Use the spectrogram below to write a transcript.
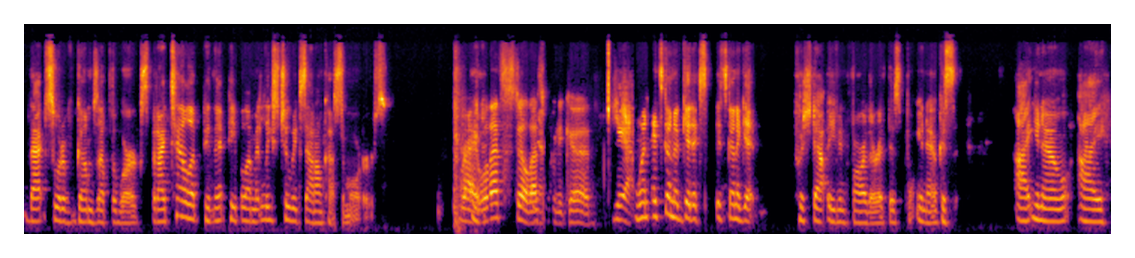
that sort of gums up the works. But I tell people I'm at least two weeks out on custom orders. Right. Well, that's still that's yeah. pretty good. Yeah. When it's going to get it's going to get pushed out even farther at this point, you know, because I, you know, I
